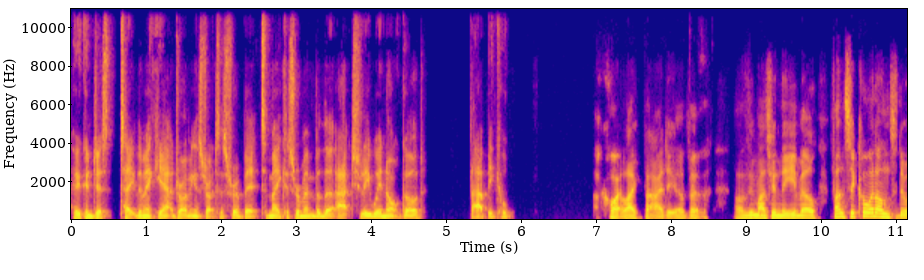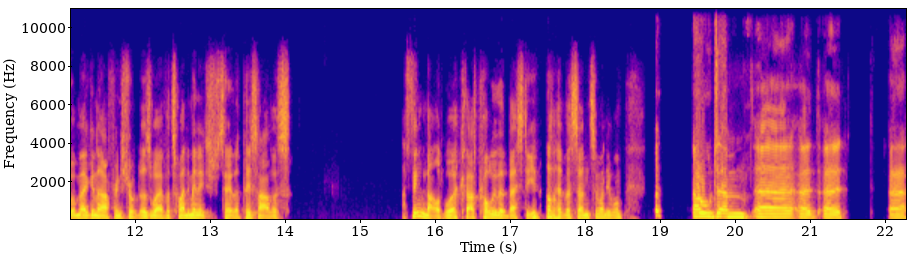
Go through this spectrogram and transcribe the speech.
who can just take the mickey out of driving instructors for a bit to make us remember that actually we're not God. That'd be cool. I quite like that idea, but I was imagining the email. Fancy coming on to do a Megan for instructors where for 20 minutes you take the piss out of us. I think that would work. That's probably the best email I've ever sent to anyone. Old um uh uh uh, uh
